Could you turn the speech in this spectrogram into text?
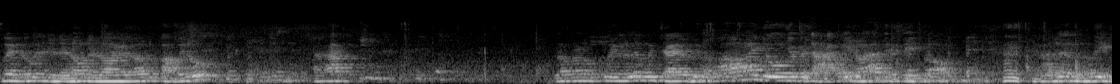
ไม่รู้จะอยู่ในร่องในรอยกับเขาหรือเปล่าไม่รู้นะครับเรากำลังคุยเรื่องวิจัยพี่บอกอ้ายโยมจะไปด่าเขาอีกร้อยห้าสิบสี่รอบหาเรื่องเขาอีก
